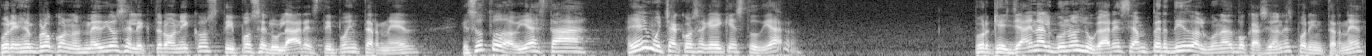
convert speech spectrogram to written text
Por ejemplo, con los medios electrónicos, tipo celulares, tipo internet, eso todavía está, ahí hay mucha cosa que hay que estudiar. Porque ya en algunos lugares se han perdido algunas vocaciones por internet.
